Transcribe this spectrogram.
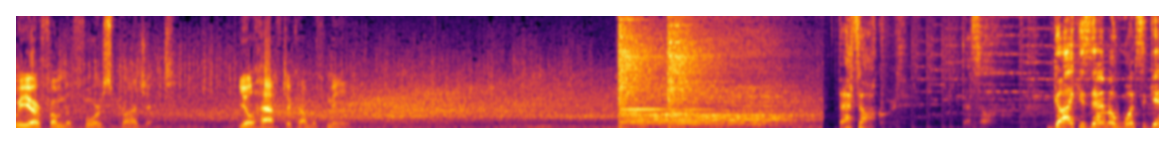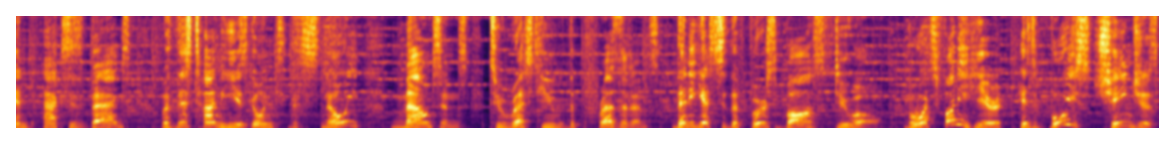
We are from the Force Project. You'll have to come with me. That's awkward. That's awkward. Guy Kazama once again packs his bags, but this time he is going to the snowy mountains to rescue the president. Then he gets to the first boss duo. But what's funny here, his voice changes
